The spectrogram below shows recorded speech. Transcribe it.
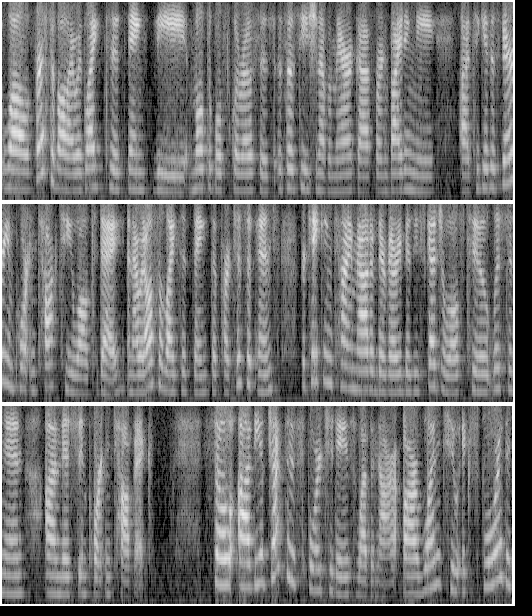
well, first of all, I would like to thank the Multiple Sclerosis Association of America for inviting me uh, to give this very important talk to you all today. And I would also like to thank the participants for taking time out of their very busy schedules to listen in on this important topic. So uh, the objectives for today's webinar are one, to explore the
